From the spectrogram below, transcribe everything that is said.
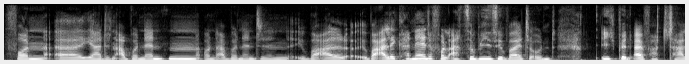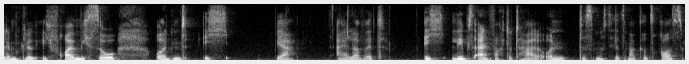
von äh, ja, den Abonnenten und Abonnentinnen überall, über alle Kanäle von Azubisi weiter. Und ich bin einfach total im Glück. Ich freue mich so und ich, ja, I love it. Ich liebe es einfach total und das muss jetzt mal kurz raus.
